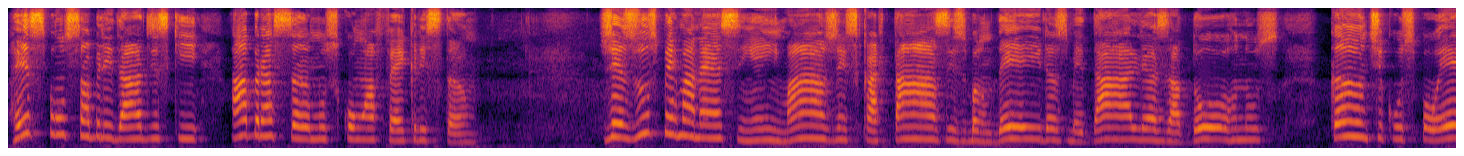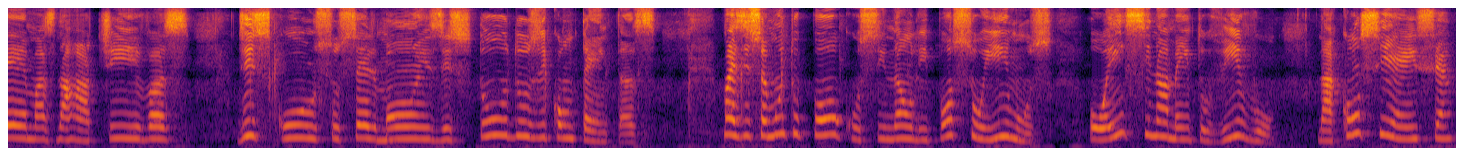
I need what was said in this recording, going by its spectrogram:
responsabilidades que abraçamos com a fé cristã. Jesus permanece em imagens, cartazes, bandeiras, medalhas, adornos, cânticos, poemas, narrativas, discursos, sermões, estudos e contentas mas isso é muito pouco se não lhe possuímos o ensinamento vivo na consciência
